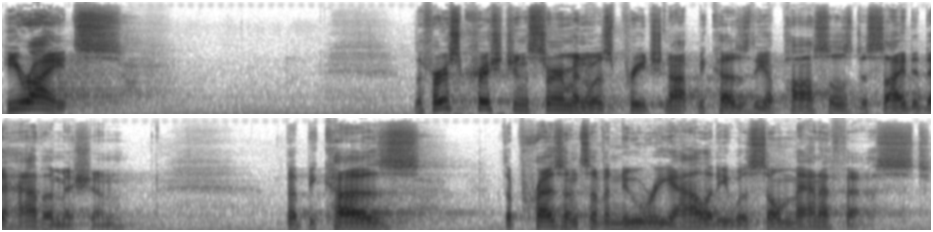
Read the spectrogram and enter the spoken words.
He writes The first Christian sermon was preached not because the apostles decided to have a mission, but because the presence of a new reality was so manifest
